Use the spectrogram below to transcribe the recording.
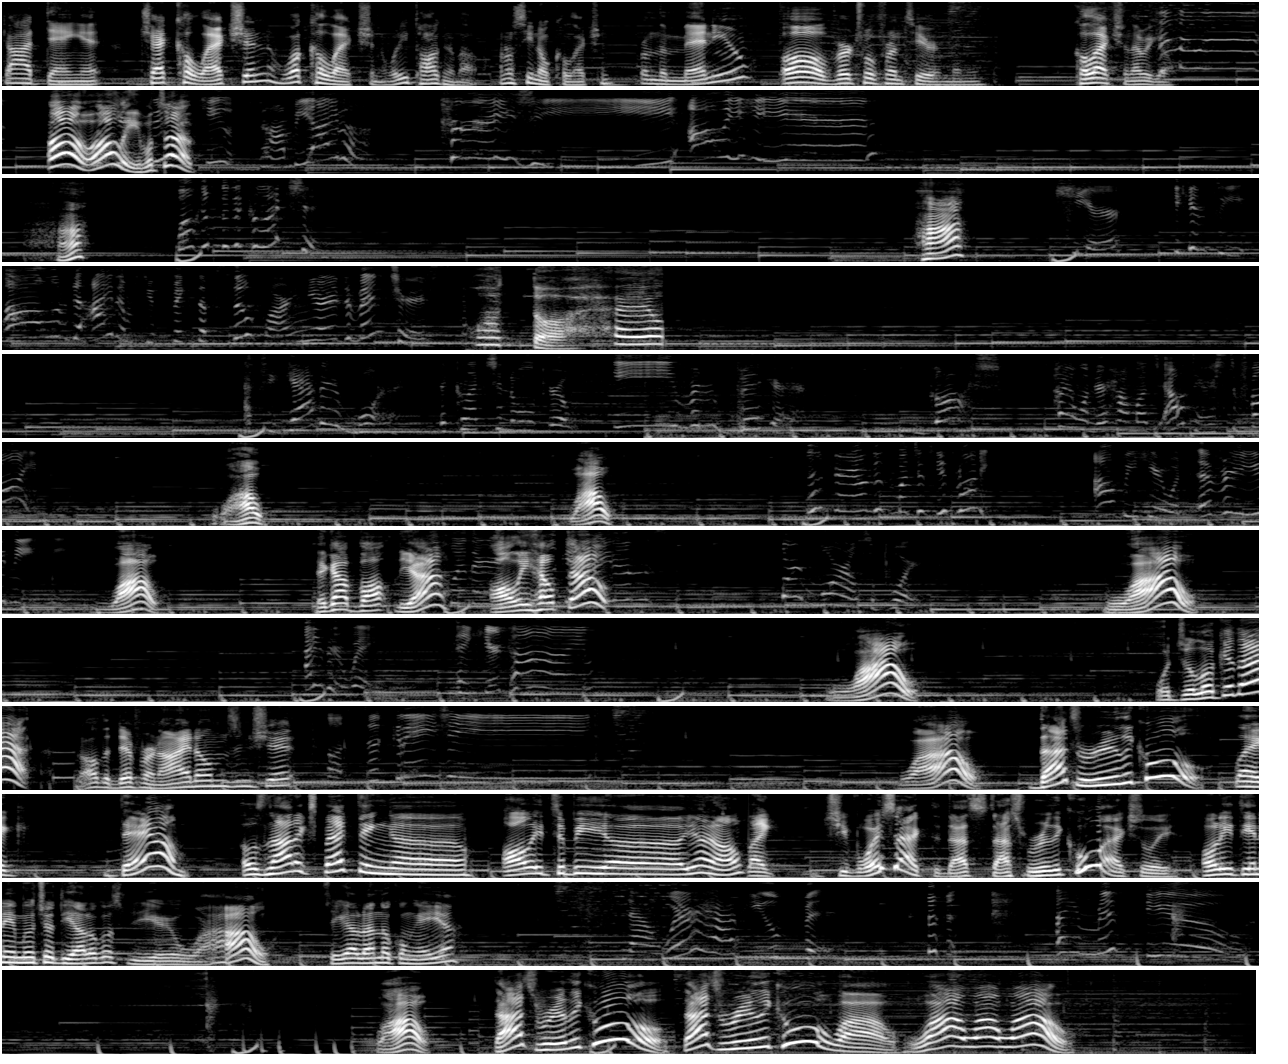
God dang it. Check collection? What collection? What are you talking about? I don't see no collection. From the menu? Oh, Virtual Frontier menu. Collection. There we go. Oh, Ollie, what's up? Cute zombie idol. Crazy. Ollie here. Huh? Welcome to the collection. Huh? Here, up so far in your adventures. What the hell? As you gather more, the collection will grow even bigger. Gosh, I wonder how much out there is to find. Wow. Wow. Look around as much as you'd like. I'll be here whenever you need me. Wow. They got vault. Yeah. Ollie helped out. items Or moral support. Wow. Either way, take your time. Wow. Would you look at that? All the different items and shit. Wow. That's really cool. Like, damn. I was not expecting uh Ollie to be uh, you know, like she voice acted. That's that's really cool actually. Ollie tiene muchos diálogos. Wow. Sigue hablando con ella. Now, where have you been? I missed you. Wow. That's really cool. That's really cool. Wow. Wow, wow, wow.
